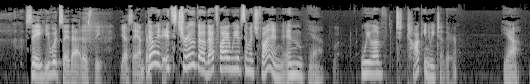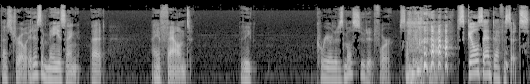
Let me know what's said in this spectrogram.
See, you would say that as the yes ander. No, it, it's true though. That's why we have so much fun and Yeah, we love t- talking to each other. yeah, that's true. It is amazing that I have found the career that is most suited for somebody with my skills and deficits.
